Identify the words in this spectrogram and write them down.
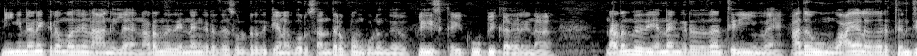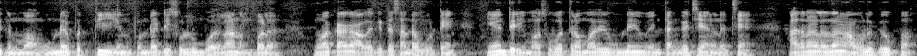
நீங்கள் நினைக்கிற மாதிரி நான் இல்லை. நடந்தது என்னங்கிறத சொல்கிறதுக்கு எனக்கு ஒரு சந்தர்ப்பம் கொடுங்க. ப்ளீஸ் கை கூப்பி கதறினாள் நடந்தது என்னங்கிறது தான் தெரியுமே. அதை உன் வாயால் வேறு தெரிஞ்சுக்கணுமா? உன்னை பற்றி என் பொண்டாட்டி சொல்லும் போதெல்லாம் நம்பலை. உனக்காக அவகிட்ட சண்டை போட்டேன். ஏன் தெரியுமா? சுபத்ரா மாதிரி உன்னையும் என் தங்கச்சியாக நினச்சேன். அதனால தான் அவளுக்கு பா-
